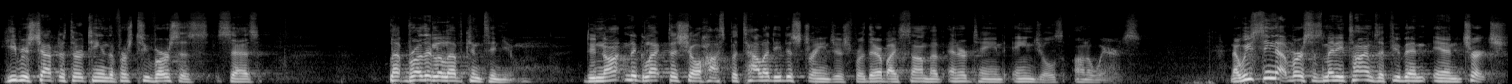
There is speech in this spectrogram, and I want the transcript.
Hebrews chapter 13, the first two verses says, Let brotherly love continue. Do not neglect to show hospitality to strangers, for thereby some have entertained angels unawares. Now, we've seen that verse as many times if you've been in church.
